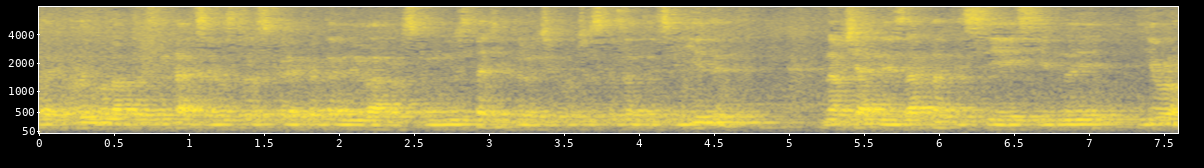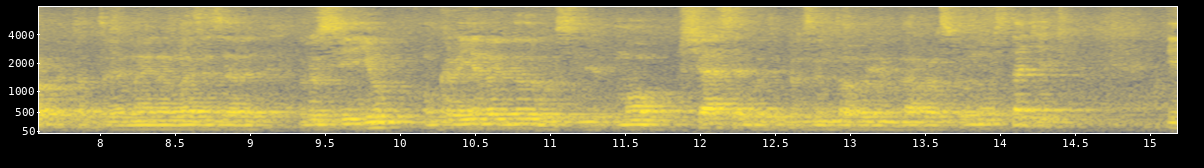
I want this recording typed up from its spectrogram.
але коли була презентація Острозької академії в Агровському університеті, до речі, хочу сказати, це єдиний навчальний заклад із цієї східної Європи. Тобто я маю на увазі зараз Росію, Україну і Білорусію. Мав щастя бути презентованим в Гарвардському університеті. І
